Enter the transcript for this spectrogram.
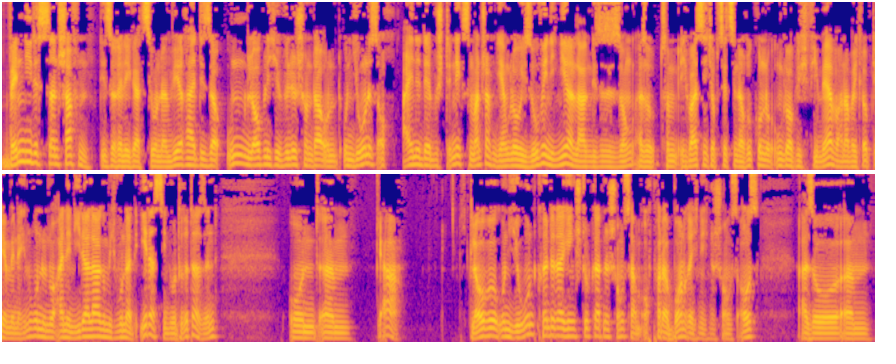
wenn die das dann schaffen, diese Relegation, dann wäre halt dieser unglaubliche Wille schon da. Und Union ist auch eine der beständigsten Mannschaften. Die haben, glaube ich, so wenig Niederlagen diese Saison. Also zum, ich weiß nicht, ob es jetzt in der Rückrunde unglaublich viel mehr waren, aber ich glaube, die haben in der Hinrunde nur eine Niederlage. Mich wundert eh, dass die nur Dritter sind. Und ähm, ja, ich glaube, Union könnte da gegen Stuttgart eine Chance haben. Auch Paderborn rechne ich eine Chance aus. Also ähm,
